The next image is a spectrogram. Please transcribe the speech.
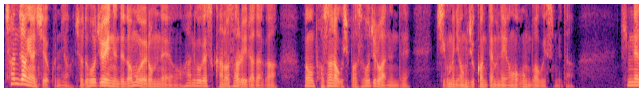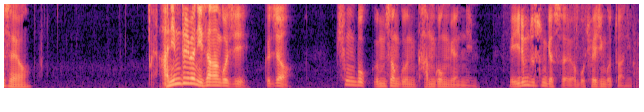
천정현 씨였군요. 저도 호주에 있는데 너무 외롭네요. 한국에서 간호사로 일하다가 너무 벗어나고 싶어서 호주로 왔는데 지금은 영주권 때문에 영어 공부하고 있습니다. 힘내세요. 안 힘들면 이상한 거지. 그죠? 충북 음성군 감곡면님. 이름도 숨겼어요. 뭐 죄진 것도 아니고.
